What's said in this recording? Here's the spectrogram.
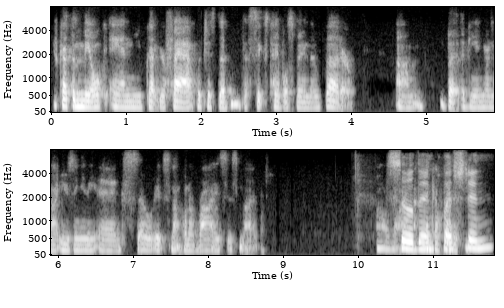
You've got the milk and you've got your fat, which is the, the six tablespoon of butter. Um, but again, you're not using any eggs, so it's not going to rise as much. Right, So then, think I've got it. question,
